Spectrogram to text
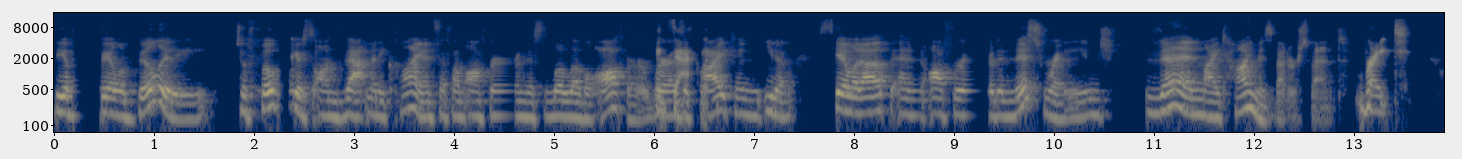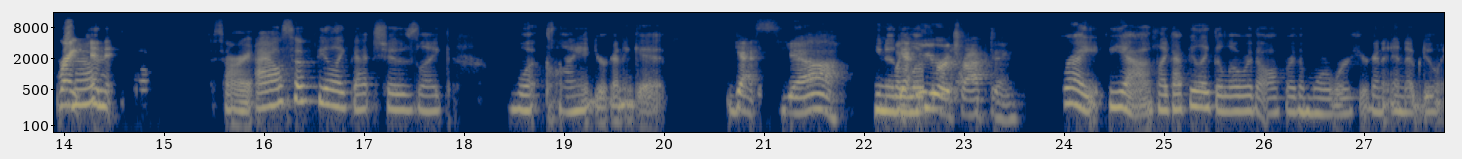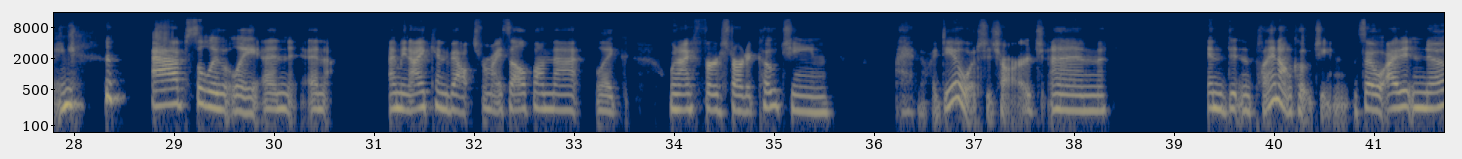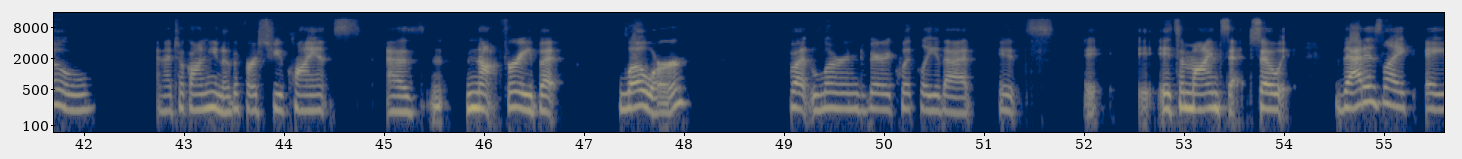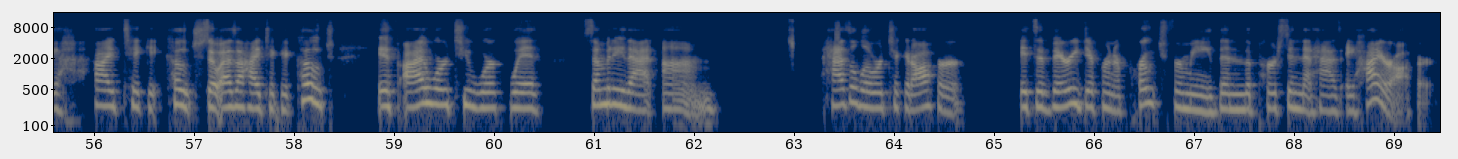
the availability to focus on that many clients if i'm offering this low level offer whereas exactly. if i can you know scale it up and offer it in this range then my time is better spent right right no. and sorry i also feel like that shows like what client you're going to get. Yes yeah. You know like who you're attracting. Right yeah like i feel like the lower the offer the more work you're going to end up doing. Absolutely and and i mean i can vouch for myself on that like when i first started coaching i had no idea what to charge and and didn't plan on coaching. So i didn't know and i took on you know the first few clients as n- not free but lower but learned very quickly that it's it, it's a mindset. So that is like a high ticket coach. So as a high ticket coach if i were to work with somebody that um has a lower ticket offer it's a very different approach for me than the person that has a higher offer.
